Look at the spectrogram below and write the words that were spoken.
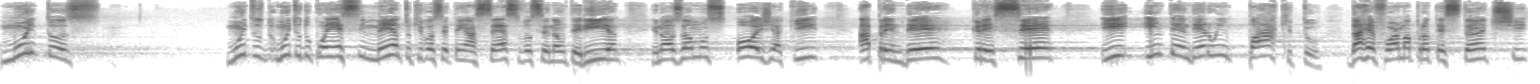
muitos, muito, muito do conhecimento que você tem acesso você não teria, e nós vamos hoje aqui aprender, crescer, e entender o impacto da reforma protestante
